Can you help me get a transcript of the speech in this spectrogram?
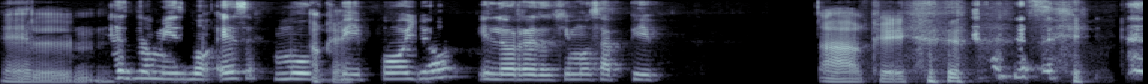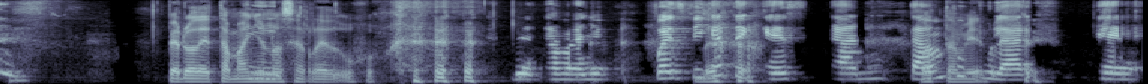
el? Es lo mismo, es Okey. Mukbipollo y lo redujimos a PIB. Ah. Sí. Pero de tamaño no se redujo. De tamaño. Pues No. fíjate que es tan ¿O tan popular que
